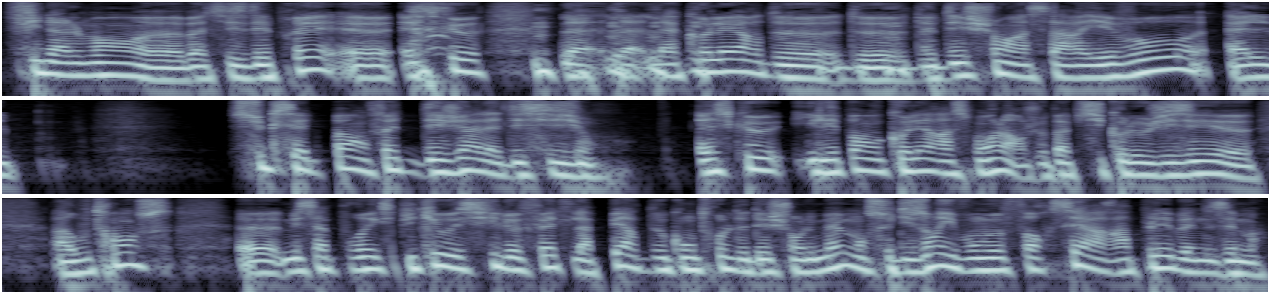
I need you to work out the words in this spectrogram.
Finalement, euh, Baptiste Després, euh, est-ce que la, la- la colère de, de, de Deschamps à Sarajevo, elle succède pas en fait déjà à la décision est-ce qu'il n'est pas en colère à ce moment-là? Je ne veux pas psychologiser euh, à outrance, euh, mais ça pourrait expliquer aussi le fait, la perte de contrôle de Deschamps lui-même, en se disant ils vont me forcer à rappeler Benzema.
